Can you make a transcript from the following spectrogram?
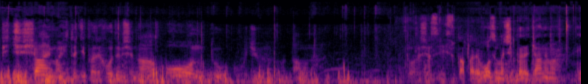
підчищаємо і тоді переходимо ще на он ту кучу. Отам вона. Теж зараз її сюди перевозимо чи перетягнемо і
